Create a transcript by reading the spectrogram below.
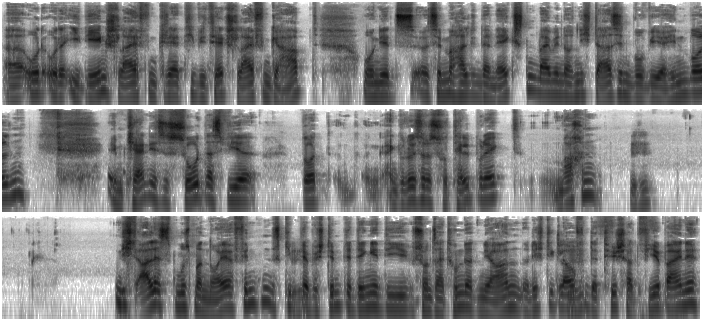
äh, oder, oder Ideenschleifen, Kreativitätsschleifen gehabt. Und jetzt äh, sind wir halt in der nächsten, weil wir noch nicht da sind, wo wir hinwollen. Im Kern ist es so, dass wir dort ein größeres Hotelprojekt machen. Mhm nicht alles muss man neu erfinden. Es gibt mhm. ja bestimmte Dinge, die schon seit hunderten Jahren richtig laufen. Mhm. Der Tisch hat vier Beine.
